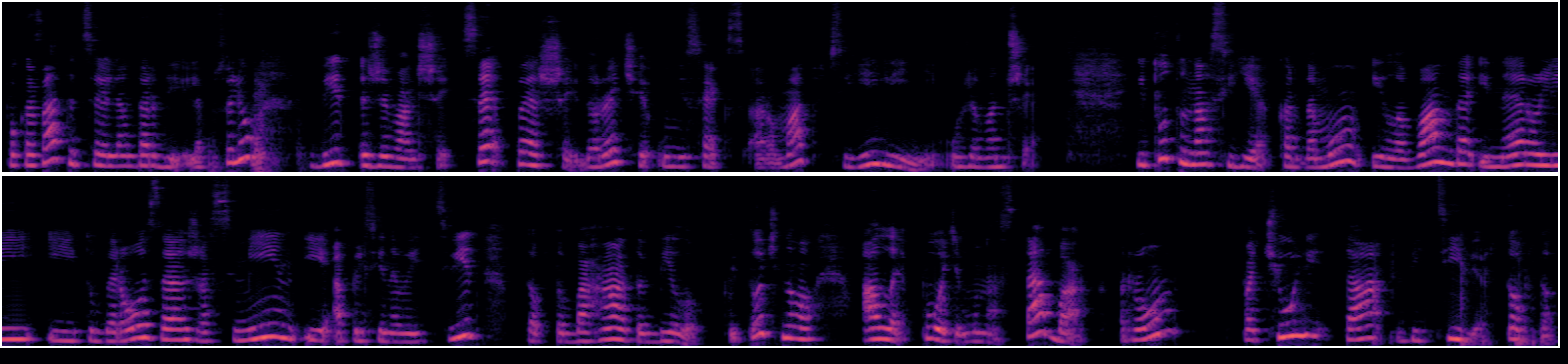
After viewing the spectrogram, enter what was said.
показати це Ляндарді Ляпсолю від Живанши. Це перший, до речі, унісекс аромат в цієї лінії у Живанши. І тут у нас є кардамон, і лаванда, і неролі, і тубероза, жасмін, і апельсиновий цвіт, тобто багато білоквіточного, але потім у нас табак, ром, пачулі та вітівір. Тобто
